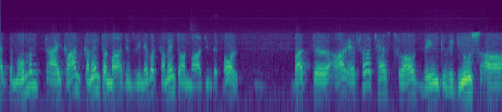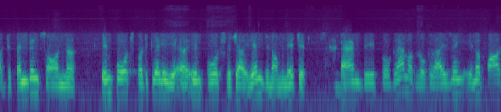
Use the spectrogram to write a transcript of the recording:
at the moment, I can't comment on margins. We never comment on margins at all. But uh, our effort has throughout been to reduce our dependence on uh, imports, particularly uh, imports which are yen denominated. And the program of localizing inner part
